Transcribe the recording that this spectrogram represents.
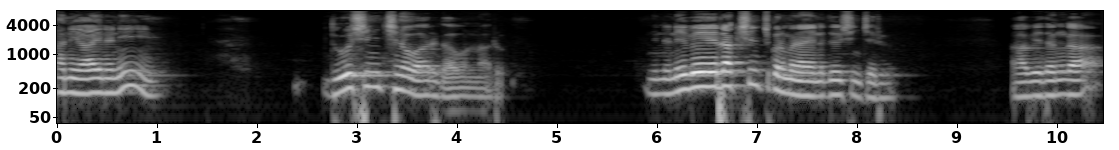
అని ఆయనని దూషించిన వారుగా ఉన్నారు. నిన్ను నీవే రక్షించుకొనమని ఆయన దూషించరు. ఆ విధంగా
